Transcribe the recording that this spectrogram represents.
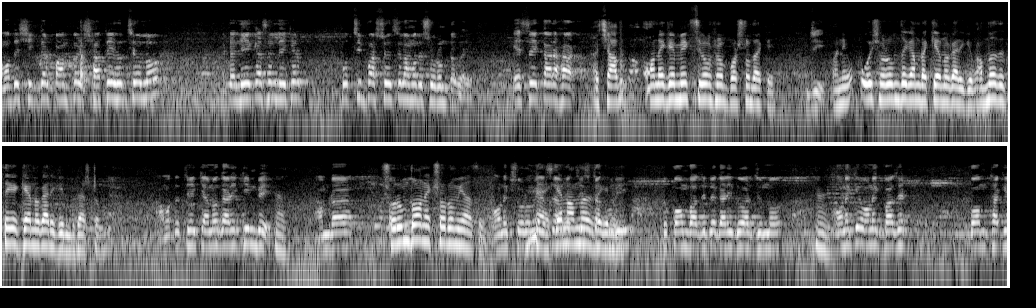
আমাদের শিকদার পাম্পের সাথে হচ্ছে হলো একটা লেক আছে। লেকের পশ্চিম পাশে হচ্ছিল আমাদের শোরুমটা ভাই। এস এ কার হাট আচ্ছা অনেকে ম্যাক্সিমাম সময় প্রশ্ন থাকে। জি। মানে ওই শোরুম থেকে আমরা কেন গাড়ি কিনবো? আপনাদের থেকে কেন গাড়ি কিনবো কাস্টমার আমাদের থেকে কেন গাড়ি কিনবে? হ্যাঁ। আমরা শোরুম তো অনেক শোরুমই আছে। অনেক শোরুমে হ্যাঁ, আছে কেন আমরা চেষ্টা করি? একটু কম বাজেটে গাড়ি দেওয়ার জন্য। হ্যাঁ। অনেকের অনেক বাজেট কম থাকে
